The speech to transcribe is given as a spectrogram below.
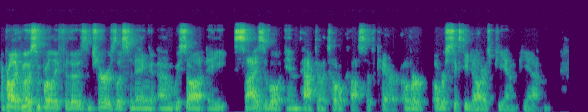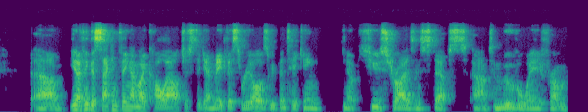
And probably most importantly for those insurers listening, um, we saw a sizable impact on the total cost of care, over over sixty dollars PMPM. Um, you know, I think the second thing I might call out, just again make this real, is we've been taking you know huge strides and steps um, to move away from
